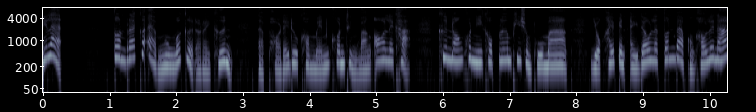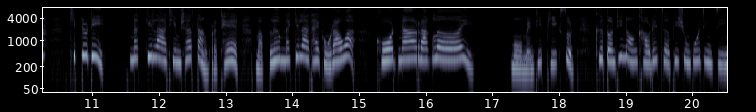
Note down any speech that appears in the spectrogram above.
นี่แหละ ตอนแรกก็แอบงงว่าเกิดอะไรขึ้น แต่พอได้ดูคอมเมนต์คนถึงบางอ้อเลยค่ะ คือน้องคนนี้เขาปลื้มพี่ชมพูมาก ยกให้เป็นไอดอลและต้นแบบของเขาเลยนะ คิดดูดิ นักกีฬาทีมชาติต่างประเทศ มาปลื้มนักกีฬาไทยของเราอะโคตรน่ารักเลยโมเมนต์ที่พีคสุด คือตอนที่น้องเขาได้เจอพี่ชมพู่จริง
